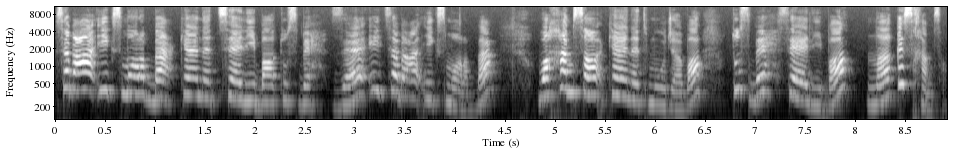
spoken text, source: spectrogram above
سبعة إكس مربع كانت سالبة تصبح زائد سبعة إكس مربع وخمسة كانت موجبة تصبح سالبة ناقص خمسة.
